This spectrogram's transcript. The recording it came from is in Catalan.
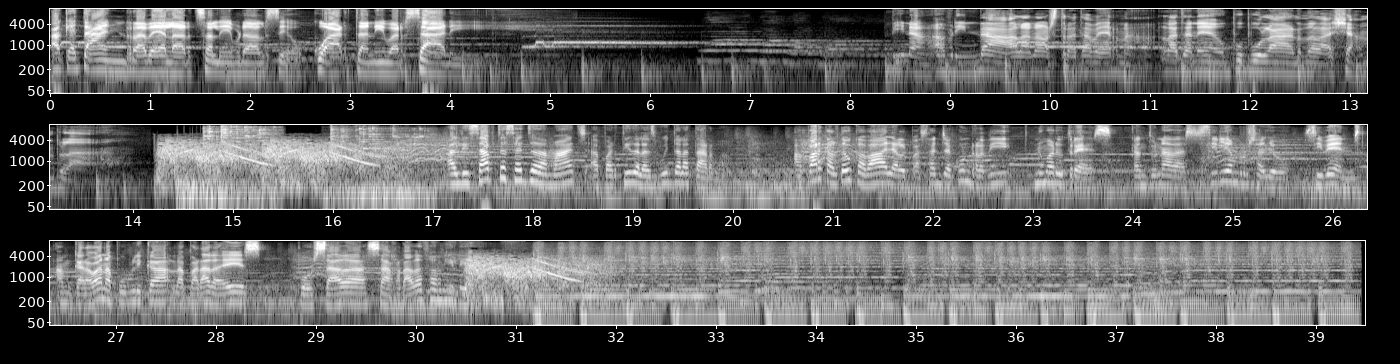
Aquest any Revelard celebra el seu quart aniversari. Vine a brindar a la nostra taverna, l'Ateneu Popular de l'Eixample. El dissabte 16 de maig a partir de les 8 de la tarda. Aparca el teu cavall al passatge Conradí número 3, cantonada Sicília amb Rosselló. Si vens amb caravana pública, la parada és Posada Sagrada Família.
